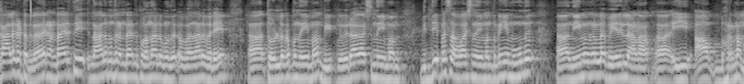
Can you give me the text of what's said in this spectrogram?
കാലഘട്ടത്തിൽ അതായത് രണ്ടായിരത്തി നാല് മുതൽ രണ്ടായിരത്തി പതിനാല് മുതൽ പതിനാല് വരെ തൊഴിലുറപ്പ് നിയമം വി- വിവരാവകാശ നിയമം വിദ്യാഭ്യാസ അവകാശ നിയമം തുടങ്ങിയ മൂന്ന് നിയമങ്ങളുടെ പേരിലാണ് ഈ ആ ഭരണം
